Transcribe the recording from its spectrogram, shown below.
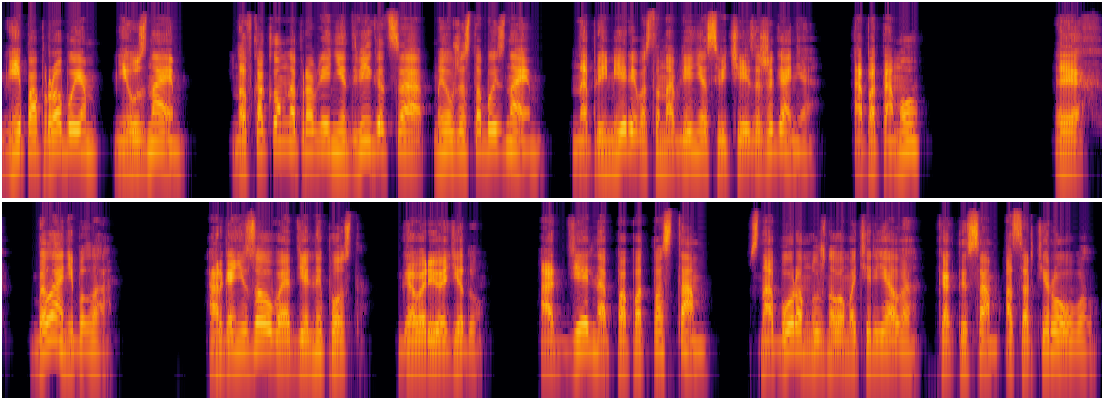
Не попробуем, не узнаем. Но в каком направлении двигаться, мы уже с тобой знаем. На примере восстановления свечей зажигания. А потому... Эх, была не была. Организовывай отдельный пост, говорю я деду. Отдельно по подпостам, с набором нужного материала, как ты сам отсортировывал.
